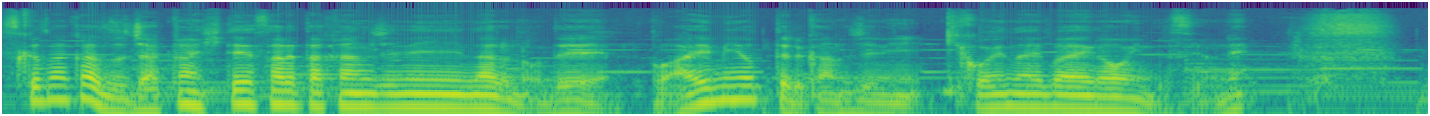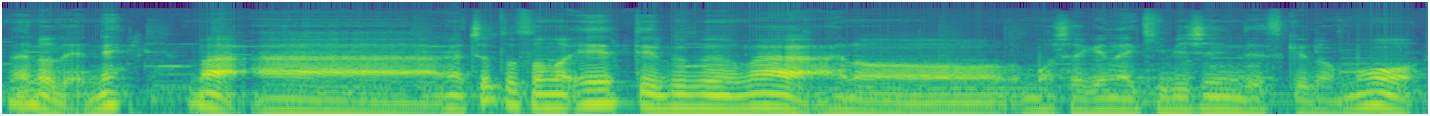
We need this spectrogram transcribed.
少なからず若干否定された感じになるのでこう歩み寄ってる感じに聞こえない場合が多いんですよね。なのでねまあちょっとその A っていう部分はあの申し訳ない厳しいんですけども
